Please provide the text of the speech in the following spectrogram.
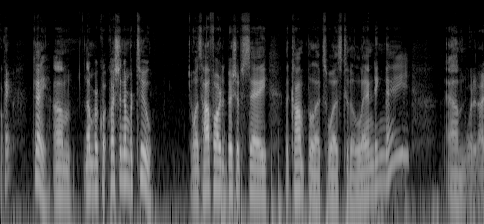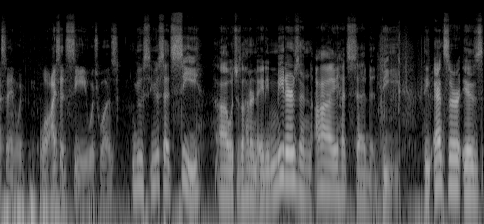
Okay. Okay. Um. Number qu- question number two was how far did Bishop say the complex was to the landing bay? Um, What did I say? What? Well, I said C, which was you you said C, uh, which is 180 meters, and I had said D. The answer is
